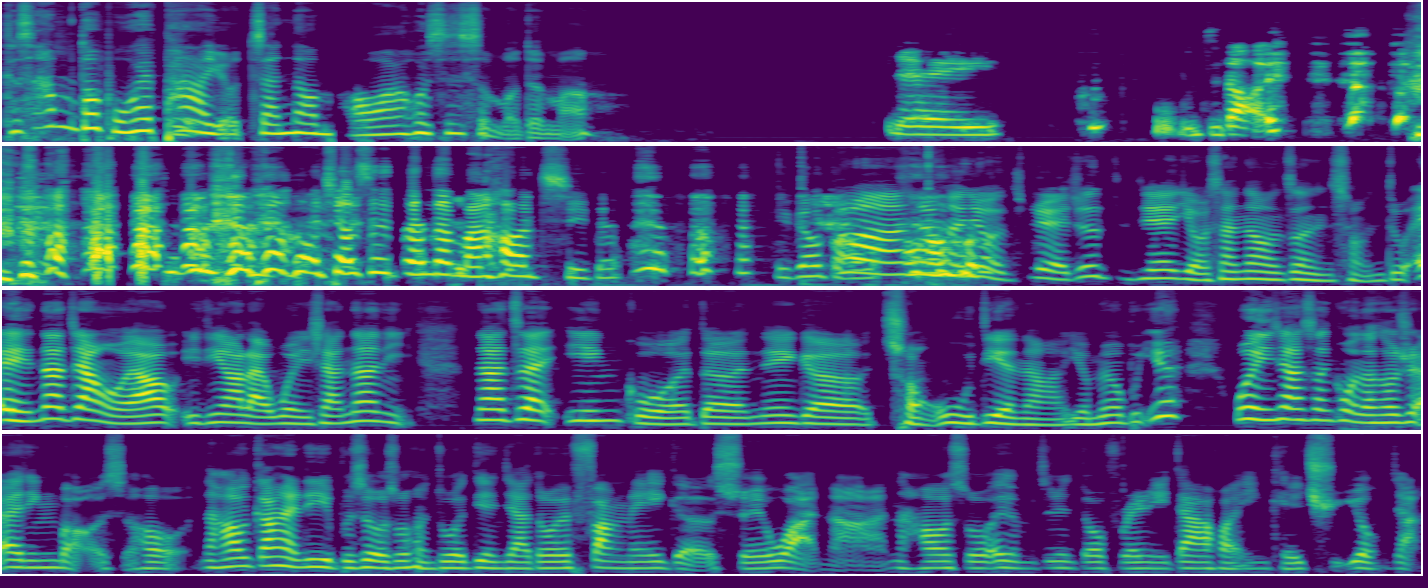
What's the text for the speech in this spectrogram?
可是他们都不会怕有沾到毛啊或是什么的吗？诶，我不知道哎、欸。我 就是真的蛮好奇的，你不要管我，啊，就很 有趣，就是直接友善到这种程度。哎、欸，那这样我要一定要来问一下，那你那在英国的那个宠物店啊，有没有不？因为我印象深刻，我那时候去爱丁堡的时候，然后刚才丽丽不是有说很多店家都会放那个水碗啊，然后说，哎、欸，我们这边都 friendly，大家欢迎可以取用这样。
